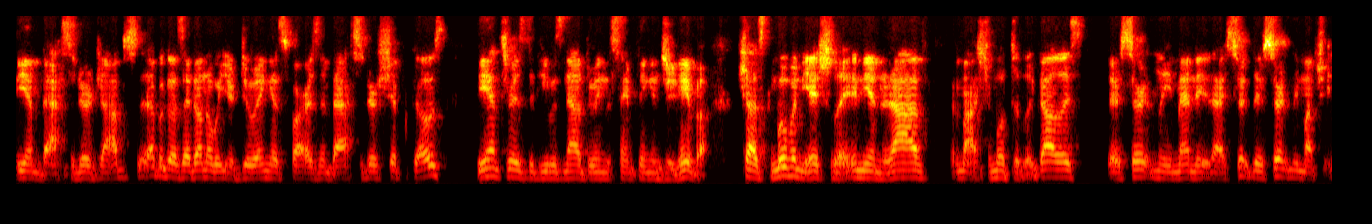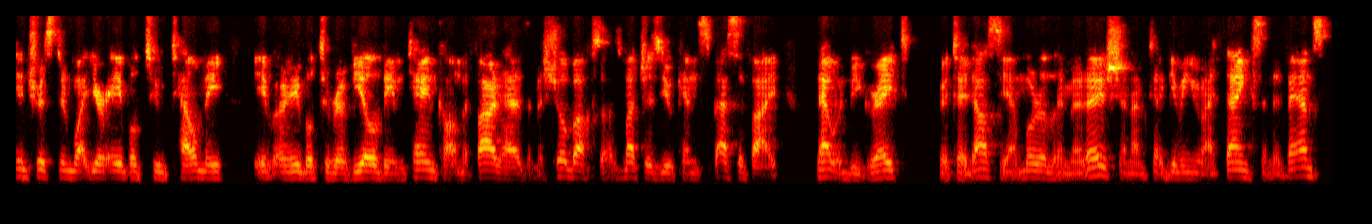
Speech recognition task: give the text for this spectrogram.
the ambassador job. So Rebbe goes, I don't know what you're doing as far as ambassadorship goes. The answer is that he was now doing the same thing in Geneva. There's certainly many. There's certainly much interest in what you're able to tell me. You're able to reveal the imtain call has the meshubach. So as much as you can specify, that would be great. I'm giving you my thanks in advance.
